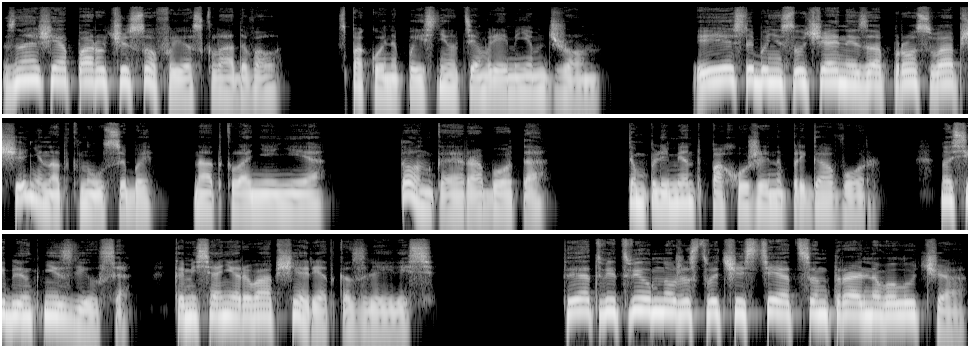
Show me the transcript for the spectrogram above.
«Знаешь, я пару часов ее складывал», — спокойно пояснил тем временем Джон. «И если бы не случайный запрос, вообще не наткнулся бы на отклонение. Тонкая работа». Комплимент, похожий на приговор. Но Сиблинг не злился. Комиссионеры вообще редко злились. «Ты ответвил множество частей от центрального луча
